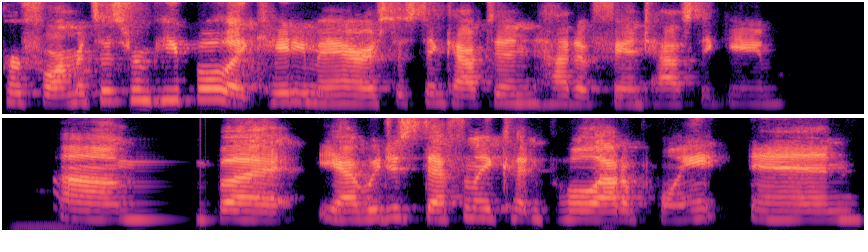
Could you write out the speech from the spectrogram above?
performances from people. Like Katie Mayer, assistant captain, had a fantastic game. Um, but yeah, we just definitely couldn't pull out a point. And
